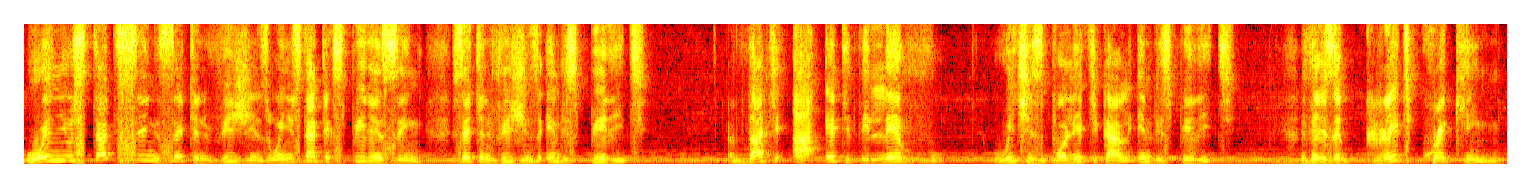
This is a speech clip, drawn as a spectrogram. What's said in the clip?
When you start seeing certain visions, when you start experiencing certain visions in the spirit, that are at the level which is political in the spirit, there is a great quaking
